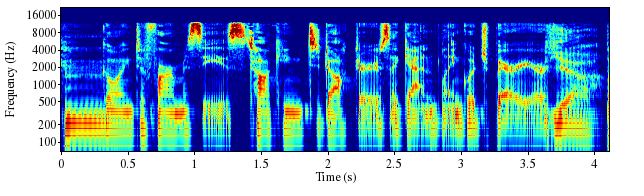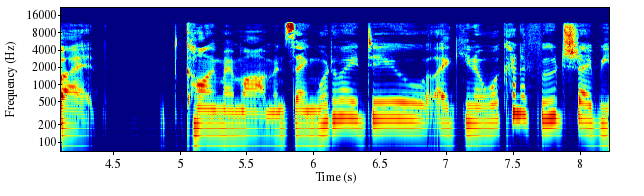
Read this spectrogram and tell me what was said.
Hmm. going to pharmacies, talking to doctors. Again, language barrier. Yeah. but calling my mom and saying, "What do I do? Like, you know, what kind of food should I be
